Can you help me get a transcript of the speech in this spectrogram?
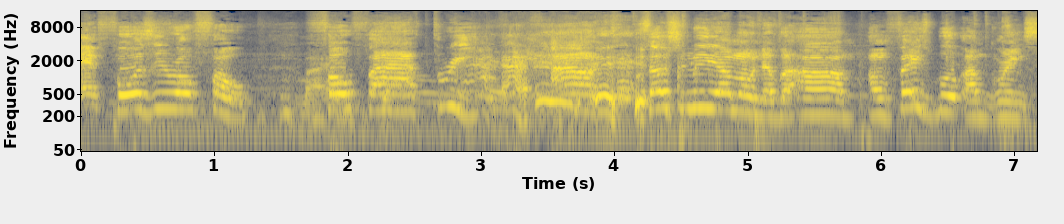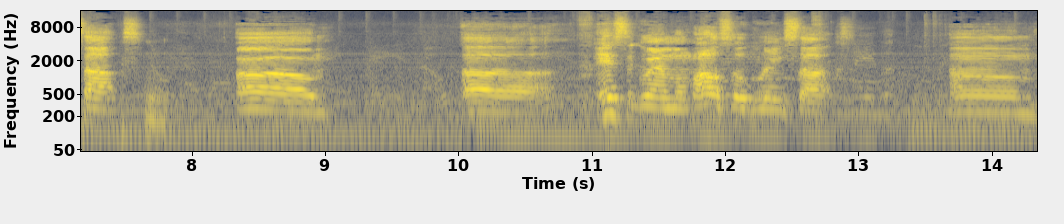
At 404 453. Uh, social media, I'm on there, but um, on Facebook, I'm Green Socks. Um, uh, Instagram, I'm also Green Socks. Um,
